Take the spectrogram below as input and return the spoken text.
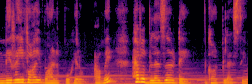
நிறைவாய் வாழப்போகிறோம். ஆமே have a pleasure day God bless you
